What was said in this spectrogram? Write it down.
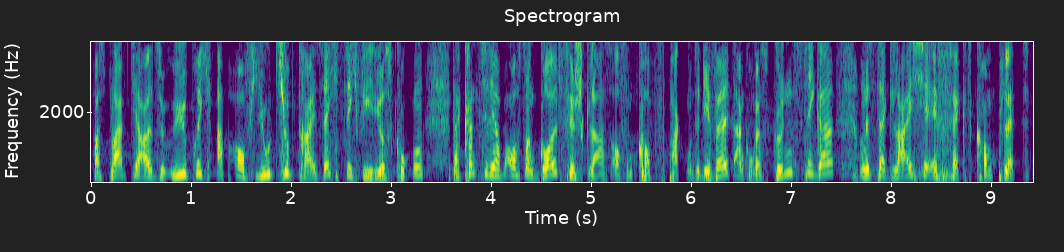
Was bleibt dir also übrig? Ab auf YouTube 360 Videos gucken. Da kannst du dir aber auch so ein Goldfischglas auf den Kopf packen und dir die Welt angucken. Das ist günstiger und ist der gleiche Effekt komplett.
